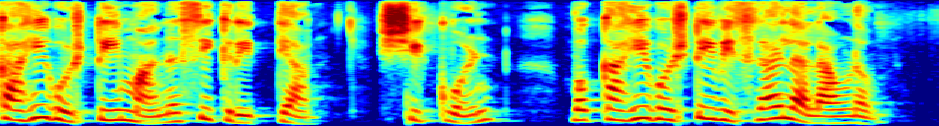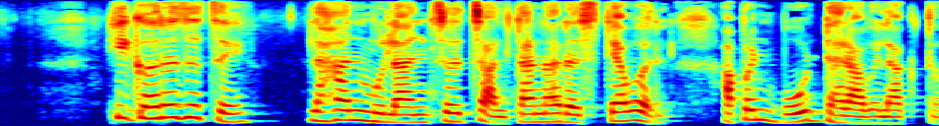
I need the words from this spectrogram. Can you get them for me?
काही गोष्टी मानसिकरित्या शिकवण व काही गोष्टी विसरायला लावणं ही गरजच आहे. लहान मुलांचं चालताना रस्त्यावर आपण बोट धरावं लागतं.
